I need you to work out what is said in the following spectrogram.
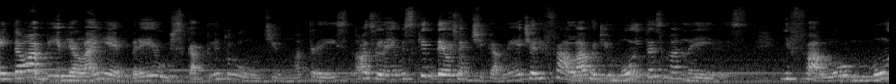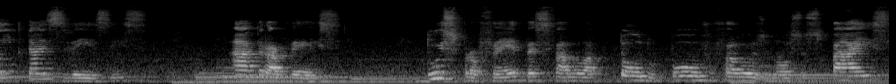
Então a Bíblia, lá em Hebreus, capítulo 1, de 1 a 3, nós lemos que Deus antigamente ele falava de muitas maneiras e falou muitas vezes através dos profetas, falou a todo o povo, falou aos nossos pais,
